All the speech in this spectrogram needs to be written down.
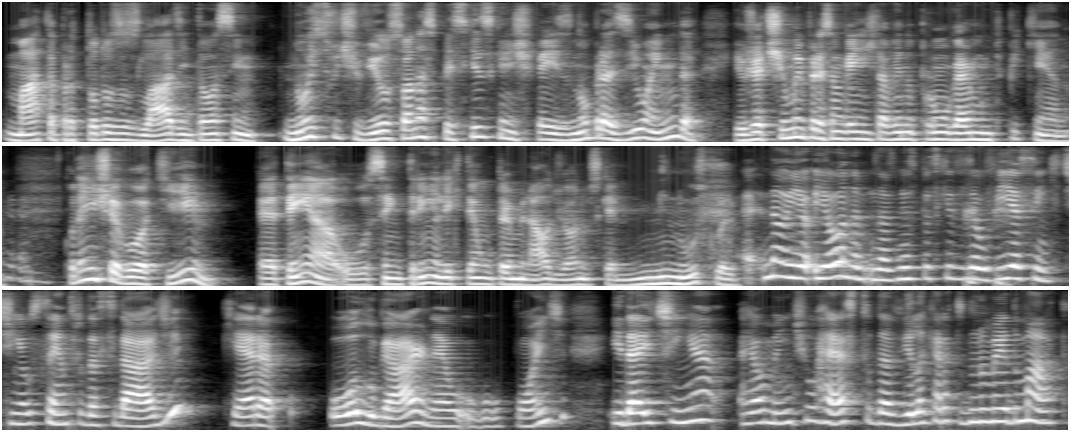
mata para todos os lados. Então, assim, no Street View, só nas pesquisas que a gente fez no Brasil ainda, eu já tinha uma impressão que a gente tá vindo para um lugar muito pequeno. É. Quando a gente chegou aqui, é, tem a, o centrinho ali que tem um terminal de ônibus que é minúsculo. É, não, e eu, eu, nas minhas pesquisas eu vi assim que tinha o centro da cidade, que era o lugar, né, o, o point, e daí tinha realmente o resto da vila que era tudo no meio do mato.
